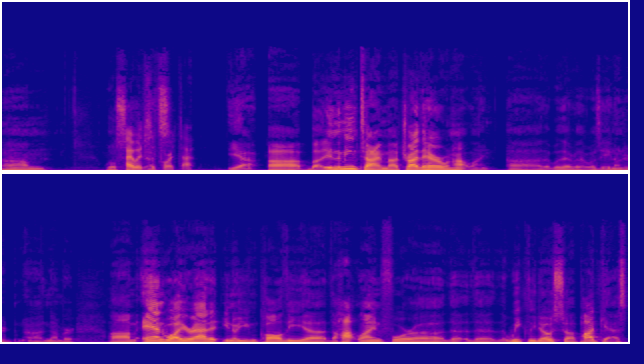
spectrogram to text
Um, we'll see. I would That's- support that. yeah. Uh, but in the meantime, uh, try the heroin hotline, uh, whatever that was, 800 uh, number. Um, and while you're at it, you know, you can call the uh, the hotline for uh, the, the the weekly dose uh, podcast.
